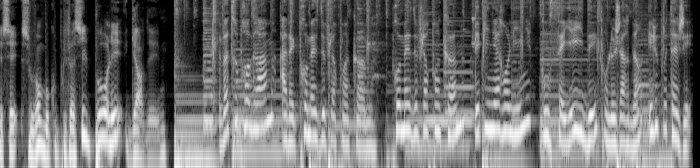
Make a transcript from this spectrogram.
et c'est souvent beaucoup plus facile pour les garder. Votre programme avec promessedefleurs.com. Promessedefleurs.com, pépinière en ligne, conseils et idées pour le jardin et le potager.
